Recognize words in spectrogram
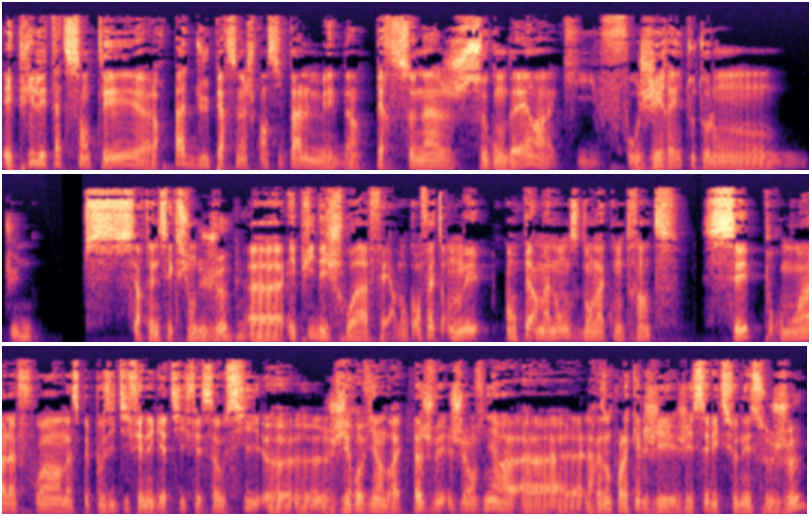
Et puis l'état de santé, alors pas du personnage principal, mais d'un personnage secondaire qu'il faut gérer tout au long d'une certaine section du jeu. Mhm. Euh, et puis des choix à faire. Donc en fait, on est en permanence dans la contrainte c'est pour moi à la fois un aspect positif et négatif, et ça aussi, euh, euh, j'y reviendrai. Là, je vais, en venir à, la raison pour laquelle j'ai sélectionné ce jeu,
